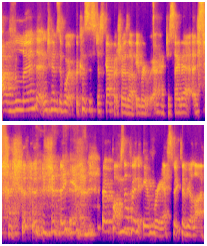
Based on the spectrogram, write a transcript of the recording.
I've learned that in terms of work, because this discomfort shows up everywhere, I have to say that. yeah. it pops up in every aspect of your life.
